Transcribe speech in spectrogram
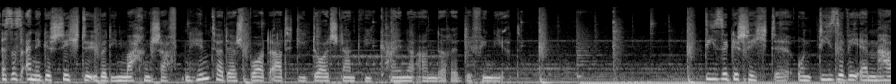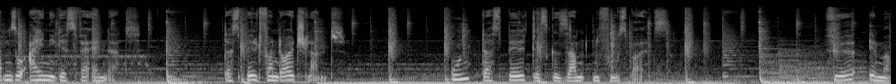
Es ist eine Geschichte über die Machenschaften hinter der Sportart, die Deutschland wie keine andere definiert. Diese Geschichte und diese WM haben so einiges verändert. Das Bild von Deutschland und das Bild des gesamten Fußballs. Für immer.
